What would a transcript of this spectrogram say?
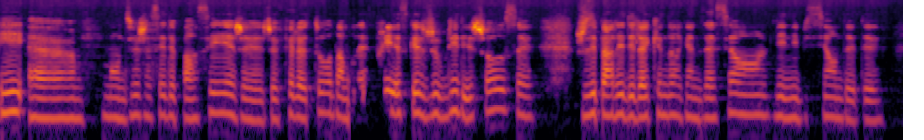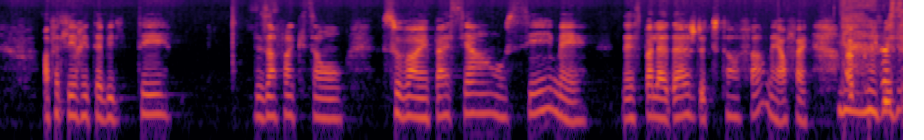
Et mon Dieu, j'essaie de penser, je, fais le tour dans mon esprit. Est-ce que j'oublie des choses? Je vous ai parlé des locunes d'organisation, l'inhibition de, de, en fait, l'irritabilité, des enfants qui sont souvent impatients aussi, mais n'est-ce pas l'adage de tout enfant? Mais enfin, un peu plus,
